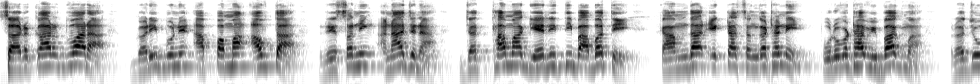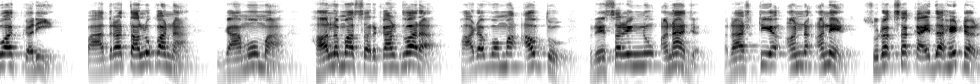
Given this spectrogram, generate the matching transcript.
સરકાર દ્વારા ગરીબોને આપવામાં આવતા રેશનિંગ અનાજના જથ્થામાં ગેરરીતિ બાબતે કામદાર એકતા સંગઠને પુરવઠા વિભાગમાં રજૂઆત કરી પાદરા તાલુકાના ગામોમાં હાલમાં સરકાર દ્વારા ફાળવવામાં આવતું રેશનિંગનું અનાજ રાષ્ટ્રીય અન્ન અને સુરક્ષા કાયદા હેઠળ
